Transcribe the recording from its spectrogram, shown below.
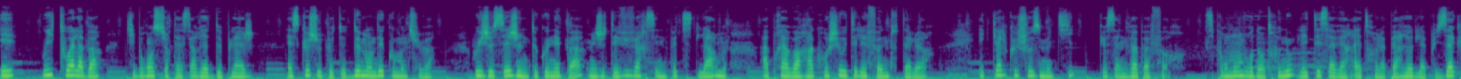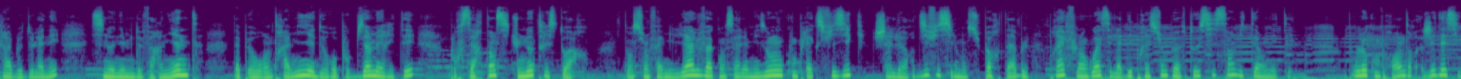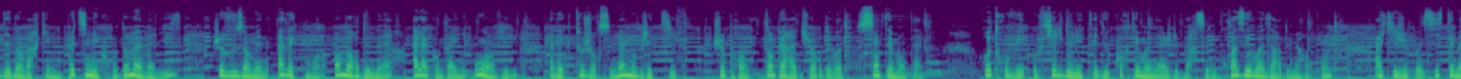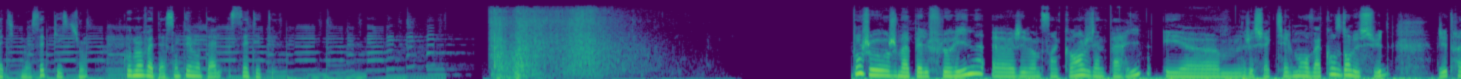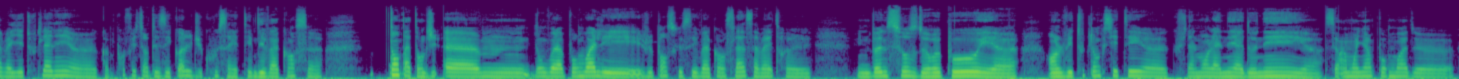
Et oui, toi là-bas, qui bronze sur ta serviette de plage, est-ce que je peux te demander comment tu vas? Oui, je sais, je ne te connais pas, mais je t'ai vu verser une petite larme après avoir raccroché au téléphone tout à l'heure. Et quelque chose me dit que ça ne va pas fort. Si pour nombre d'entre nous, l'été s'avère être la période la plus agréable de l'année, synonyme de farniente, d'apéro entre amis et de repos bien mérité, pour certains c'est une autre histoire. Tension familiale, vacances à la maison, complexe physique, chaleur difficilement supportable, bref, l'angoisse et la dépression peuvent aussi s'inviter en été. Pour le comprendre, j'ai décidé d'embarquer mon petit micro dans ma valise. Je vous emmène avec moi en bord de mer, à la campagne ou en ville, avec toujours ce même objectif, je prends la température de votre santé mentale. Retrouvez au fil de l'été de courts témoignages de personnes croisées au hasard de mes rencontres à qui je pose systématiquement cette question Comment va ta santé mentale cet été? Bonjour, je m'appelle Florine, euh, j'ai 25 ans, je viens de Paris et euh, je suis actuellement en vacances dans le sud. J'ai travaillé toute l'année euh, comme professeur des écoles, du coup ça a été des vacances tant attendues. donc voilà, pour moi, les, je pense que ces vacances-là, ça va être une bonne source de repos et enlever toute l'anxiété que finalement l'année a donnée. c'est un moyen pour moi de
